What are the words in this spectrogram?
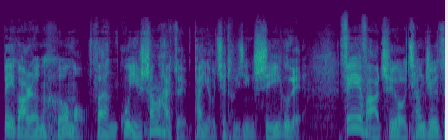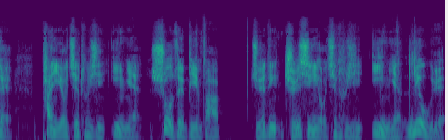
被告人何某犯故意伤害罪，判有期徒刑十一个月；非法持有枪支罪，判有期徒刑一年。数罪并罚，决定执行有期徒刑一年六个月。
